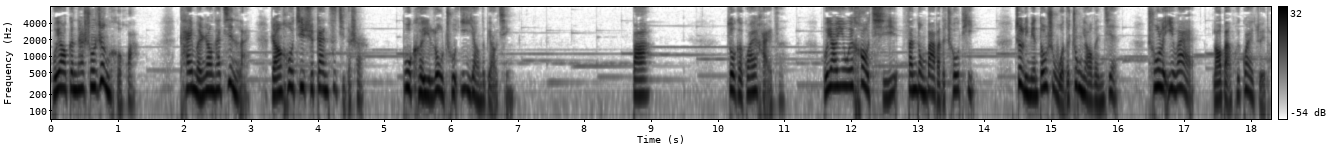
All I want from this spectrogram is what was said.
不要跟她说任何话，开门让她进来，然后继续干自己的事儿，不可以露出异样的表情。八，做个乖孩子，不要因为好奇翻动爸爸的抽屉，这里面都是我的重要文件，出了意外，老板会怪罪的。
